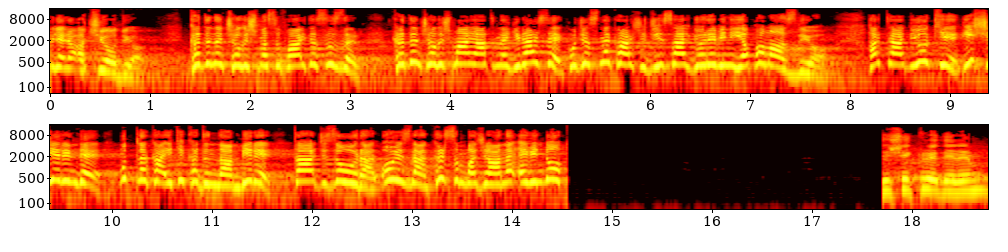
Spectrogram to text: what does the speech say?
evleri açıyor diyor. Kadının çalışması faydasızdır. Kadın çalışma hayatına girerse kocasına karşı cinsel görevini yapamaz diyor. Hatta diyor ki iş yerinde mutlaka iki kadından biri tacize uğrar. O yüzden kırsın bacağını evinde otur. Teşekkür ederim.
